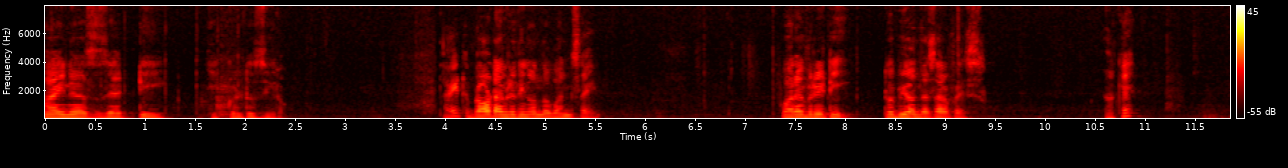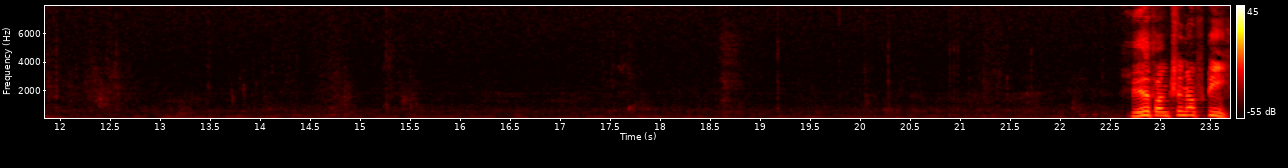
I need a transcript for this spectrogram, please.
minus z t equal to 0 right? Brought everything on the one side for every t to be on the surface. Okay. Is a function of t.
